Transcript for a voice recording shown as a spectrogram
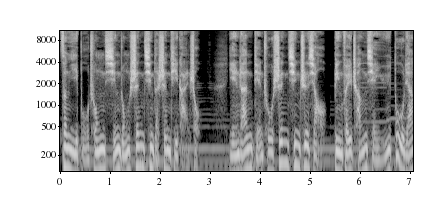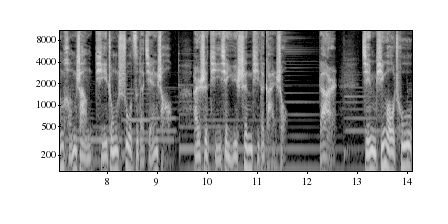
增益补充，形容身轻的身体感受，隐然点出身轻之效，并非呈现于度量衡上体重数字的减少，而是体现于身体的感受。然而，仅凭偶出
